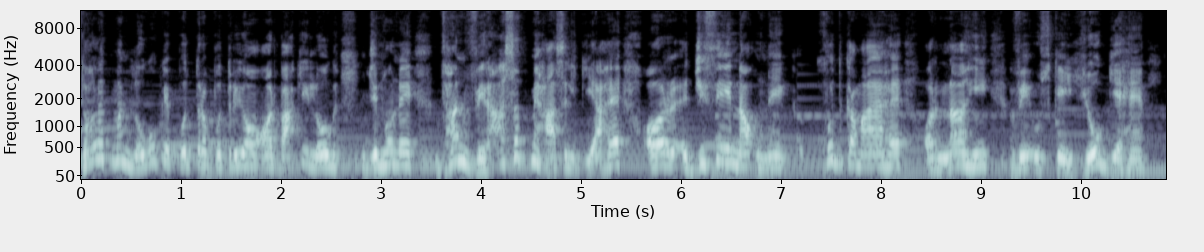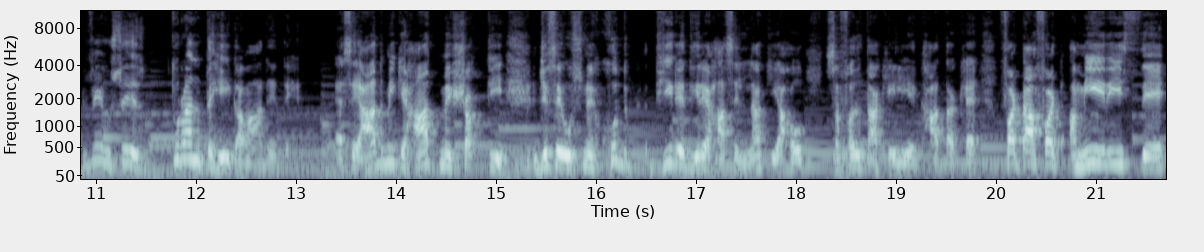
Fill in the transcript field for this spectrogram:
दौलतमंद लोगों के पुत्र, पुत्रियों और बाकी लोग जिन्होंने धन विरासत में हासिल किया है और जिसे ना उन्हें खुद कमाया है और ना ही वे उसके योग्य हैं, वे उसे तुरंत ही गंवा देते हैं। ऐसे आदमी के हाथ में शक्ति जिसे उसने खुद धीरे धीरे हासिल न किया हो, सफलता के लिए घातक है। फटाफट अमीरी से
